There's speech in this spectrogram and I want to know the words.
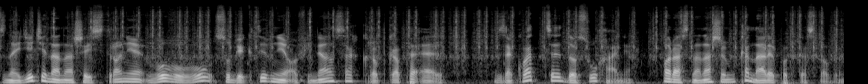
znajdziecie na naszej stronie www.subiektywnieofinansach.pl w zakładce do słuchania oraz na naszym kanale podcastowym.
